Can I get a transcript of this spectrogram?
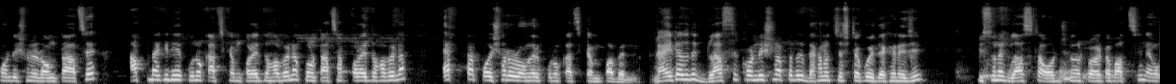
কন্ডিশনের রংটা আছে, আপনাকে নিয়ে কোনো কাজ কাম করাইতে হবে না, কোনো টাচ আপ করাইতে হবে না, একটা পয়সারও রঙের কোনো কাজ কাম পাবেন না। গাড়িটা যদি গ্লাসের কন্ডিশন আপনাদের দেখানোর চেষ্টা করি, দেখেন এই যে, পিছনে গ্লাসটা অরিজিনাল টয়টা পাচ্ছেন এবং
